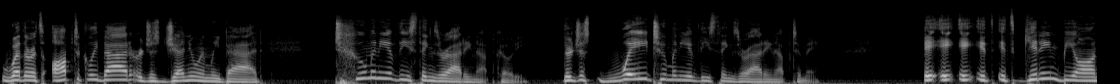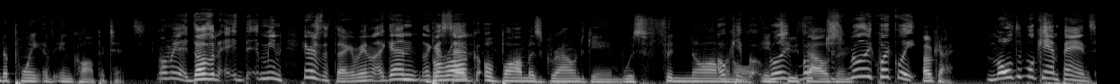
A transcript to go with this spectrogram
whether it's optically bad or just genuinely bad too many of these things are adding up cody. They're just way too many of these things are adding up to me it, it, it, it- it's getting beyond a point of incompetence I mean, it doesn't. It, I mean, here's the thing. I mean, again, like I barack said, obama's ground game was phenomenal okay, but in really, but 2000 just really quickly, okay multiple campaigns.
